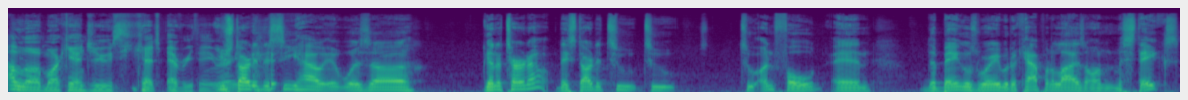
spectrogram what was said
I love Mark Andrews. He catch everything. you right? started to see how it was uh gonna turn out. They started to to to unfold and the Bengals were able to capitalize on mistakes.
